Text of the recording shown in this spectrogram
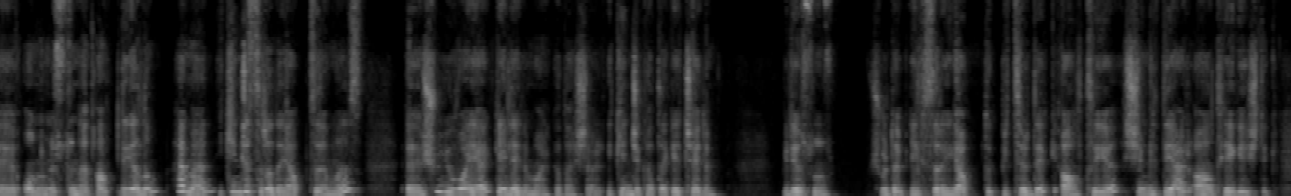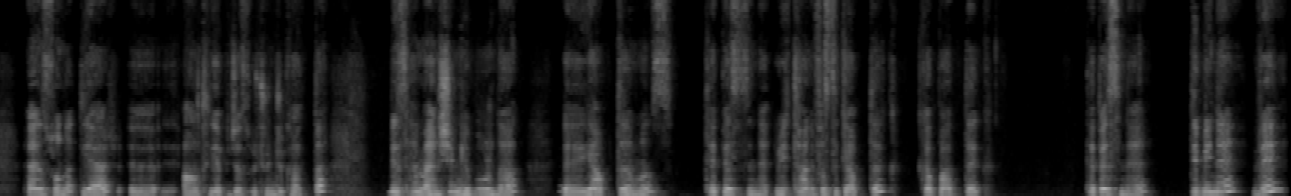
E, onun üstünden atlayalım. Hemen ikinci sırada yaptığımız e, şu yuvaya gelelim arkadaşlar. İkinci kata geçelim. Biliyorsunuz Şurada ilk sırayı yaptık, bitirdik 6'yı. Şimdi diğer 6'ya geçtik. En sona diğer e, 6 yapacağız 3. katta. Biz hemen şimdi burada e, yaptığımız tepesine bir tane fıstık yaptık. Kapattık. Tepesine, dibine ve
